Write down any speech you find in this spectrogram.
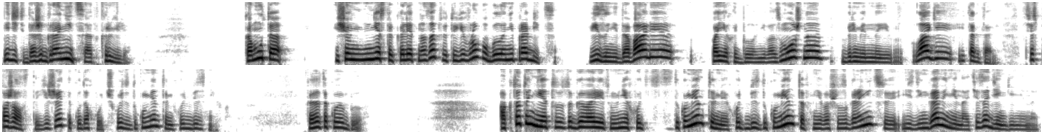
Видите, даже границы открыли. Кому-то еще несколько лет назад в эту Европу было не пробиться. Визы не давали, поехать было невозможно, временные лаги и так далее. Сейчас, пожалуйста, езжай ты куда хочешь, хоть с документами, хоть без них. Когда такое было? А кто-то нет, кто-то говорит, мне хоть с документами, хоть без документов, мне вашу за границу и с деньгами не нать, и за деньги не нать.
